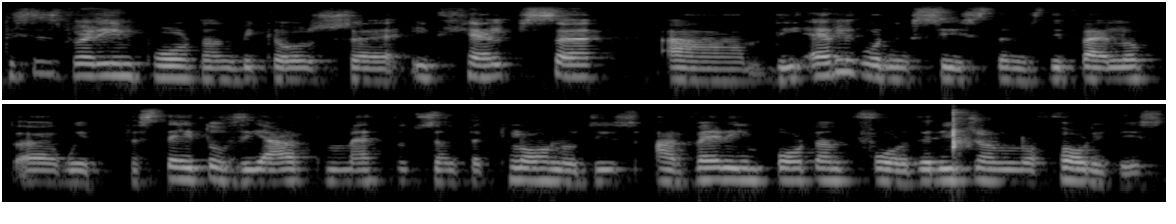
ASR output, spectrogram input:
this is very important because uh, it helps uh, um, the early warning systems developed uh, with the state-of-the-art methods and technologies are very important for the regional authorities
